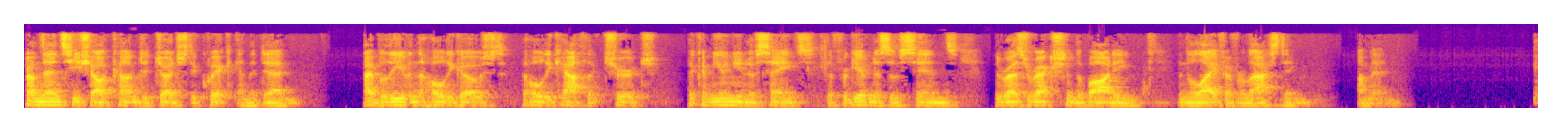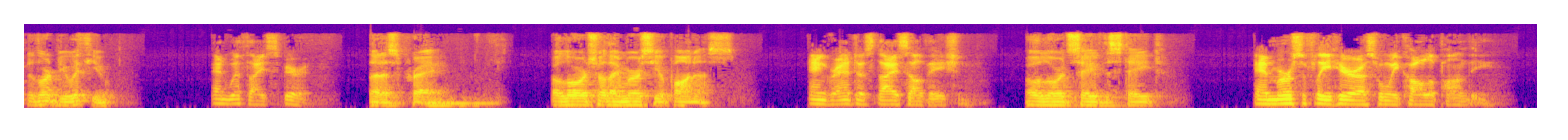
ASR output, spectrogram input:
From thence he shall come to judge the quick and the dead. I believe in the Holy Ghost, the Holy Catholic Church, the communion of saints, the forgiveness of sins, the resurrection of the body, and the life everlasting. Amen. The Lord be with you. And with thy spirit. Let us pray. O Lord, show thy mercy upon us. And grant us thy salvation. O Lord, save the state. And mercifully hear us when we call upon thee.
